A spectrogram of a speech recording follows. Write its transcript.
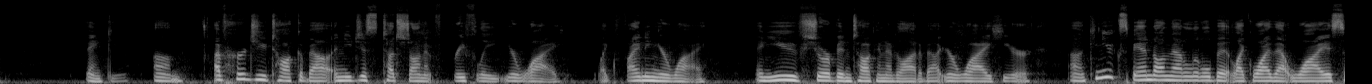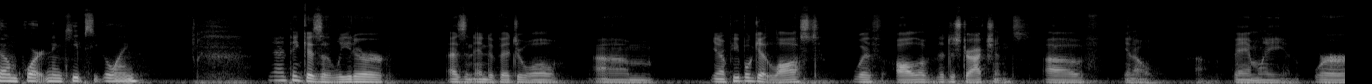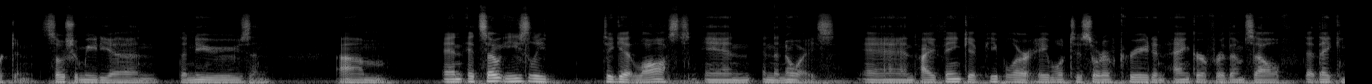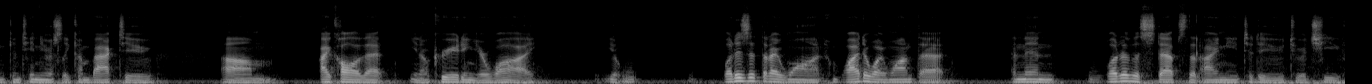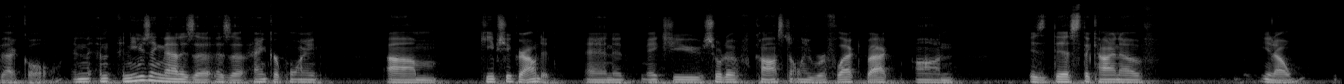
thank you. Um, I've heard you talk about, and you just touched on it briefly, your why, like finding your why. And you've sure been talking a lot about your why here. Uh, can you expand on that a little bit, like why that why is so important and keeps you going? Yeah, I think as a leader, as an individual, um, you know, people get lost with all of the distractions of, you know, um, family and work and social media and the news and um, and it's so easily to get lost in in the noise and I think if people are able to sort of create an anchor for themselves that they can continuously come back to, um, I call that, you know, creating your why. You know, what is it that I want? Why do I want that? And then what are the steps that I need to do to achieve that goal? And, and, and using that as a as an anchor point um, keeps you grounded and it makes you sort of constantly reflect back on is this the kind of you know,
